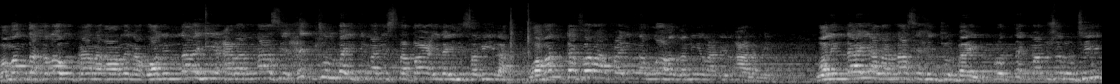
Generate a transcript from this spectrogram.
ومن دخله كان آمنا ولله على الناس حج البيت من استطاع إليه سبيلا ومن كفر فإن الله غني عن العالمين ولله على الناس حج البيت প্রত্যেক মানুষের উচিত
